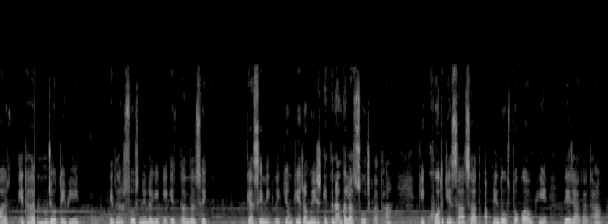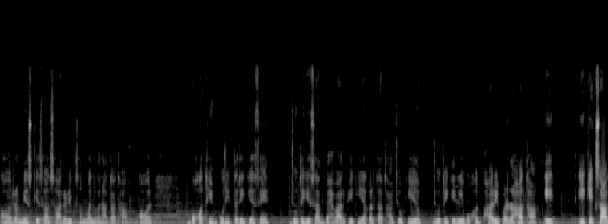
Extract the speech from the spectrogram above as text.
और इधर ज्योति भी इधर सोचने लगी कि इस दलदल से कैसे निकले, क्योंकि रमेश इतना गलत सोच का था कि खुद के साथ साथ अपने दोस्तों को भी ले जाता था और रमेश के साथ शारीरिक संबंध बनाता था और बहुत ही बुरी तरीके से ज्योति के साथ व्यवहार भी किया करता था, जो कि अब ज्योति के लिए बहुत भारी पड़ रहा था। एक एक एक साथ,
